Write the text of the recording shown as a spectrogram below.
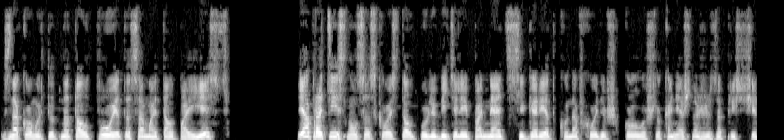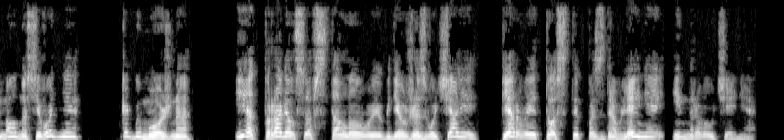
знакомых тут на толпу, эта самая толпа и есть, я протиснулся сквозь толпу любителей помять сигаретку на входе в школу, что, конечно же, запрещено, но сегодня как бы можно, и отправился в столовую, где уже звучали первые тосты поздравления и нравоучения.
